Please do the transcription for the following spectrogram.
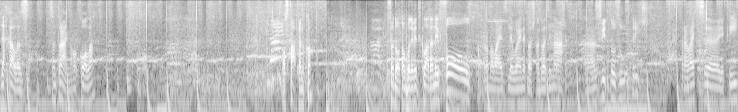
для Хали з центрального кола. Остапенко. Федотов буде відкладений фол. Пробиває з лівої не точно 20 на е, звітну зустріч. Гравець, е, який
